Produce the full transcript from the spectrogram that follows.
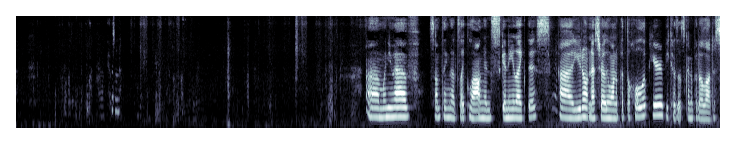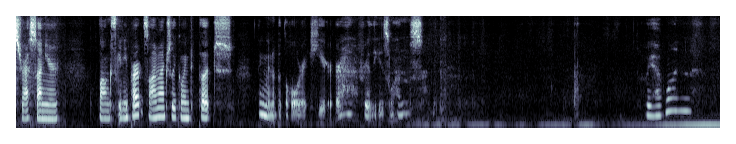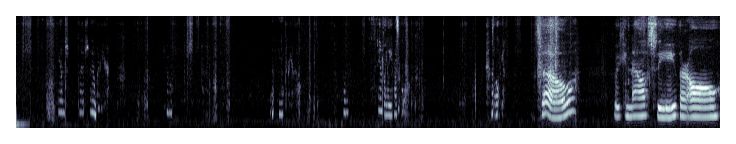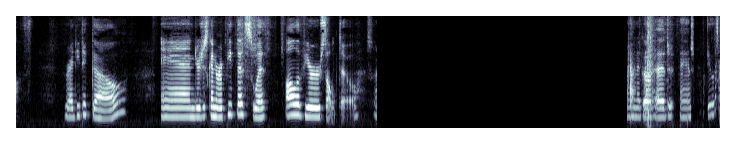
Um, when you have something that's like long and skinny like this, uh, you don't necessarily want to put the hole up here because it's going to put a lot of stress on your long skinny part. So I'm actually going to put, I think I'm going to put the hole right here for these ones. We have one, and there's nobody here. And let's go. So we can now see they're all ready to go. And you're just going to repeat this with all of your salt dough. So I'm going to go ahead and do this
